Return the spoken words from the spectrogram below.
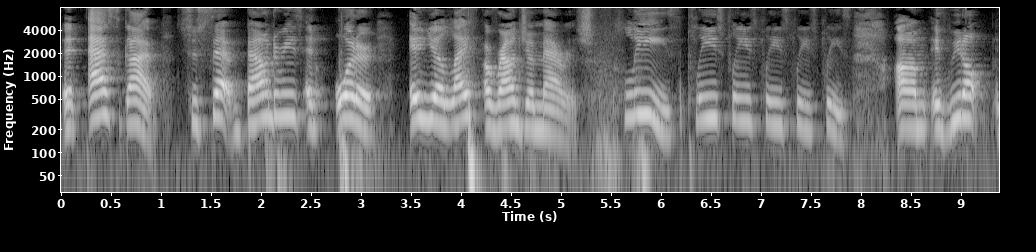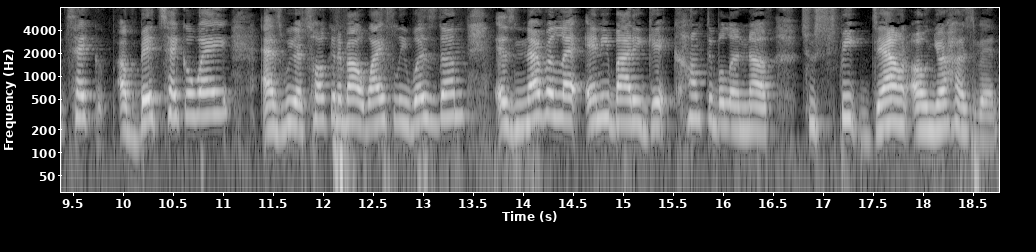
and ask God to set boundaries and order in your life around your marriage please, please, please, please, please, please. Um, if we don't take a big takeaway as we are talking about wifely wisdom, is never let anybody get comfortable enough to speak down on your husband.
